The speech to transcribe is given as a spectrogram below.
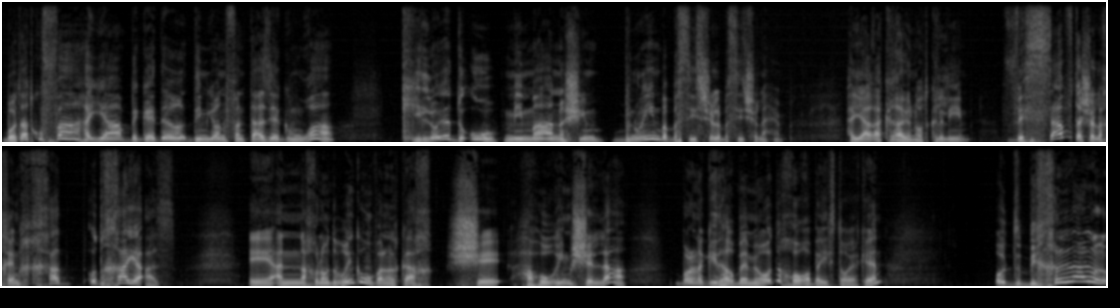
באותה תקופה היה בגדר דמיון פנטזיה גמורה, כי לא ידעו ממה אנשים בנויים בבסיס של הבסיס שלהם. היה רק רעיונות כלליים. וסבתא שלכם חד, עוד חיה אז. אה, אנחנו לא מדברים כמובן על כך שההורים שלה, בואו נגיד הרבה מאוד אחורה בהיסטוריה, כן? עוד בכלל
